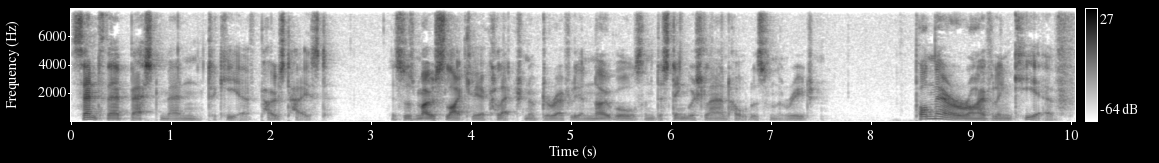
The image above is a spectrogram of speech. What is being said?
sent their best men to Kiev post haste. This was most likely a collection of Derevlian nobles and distinguished landholders from the region. Upon their arrival in Kiev,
